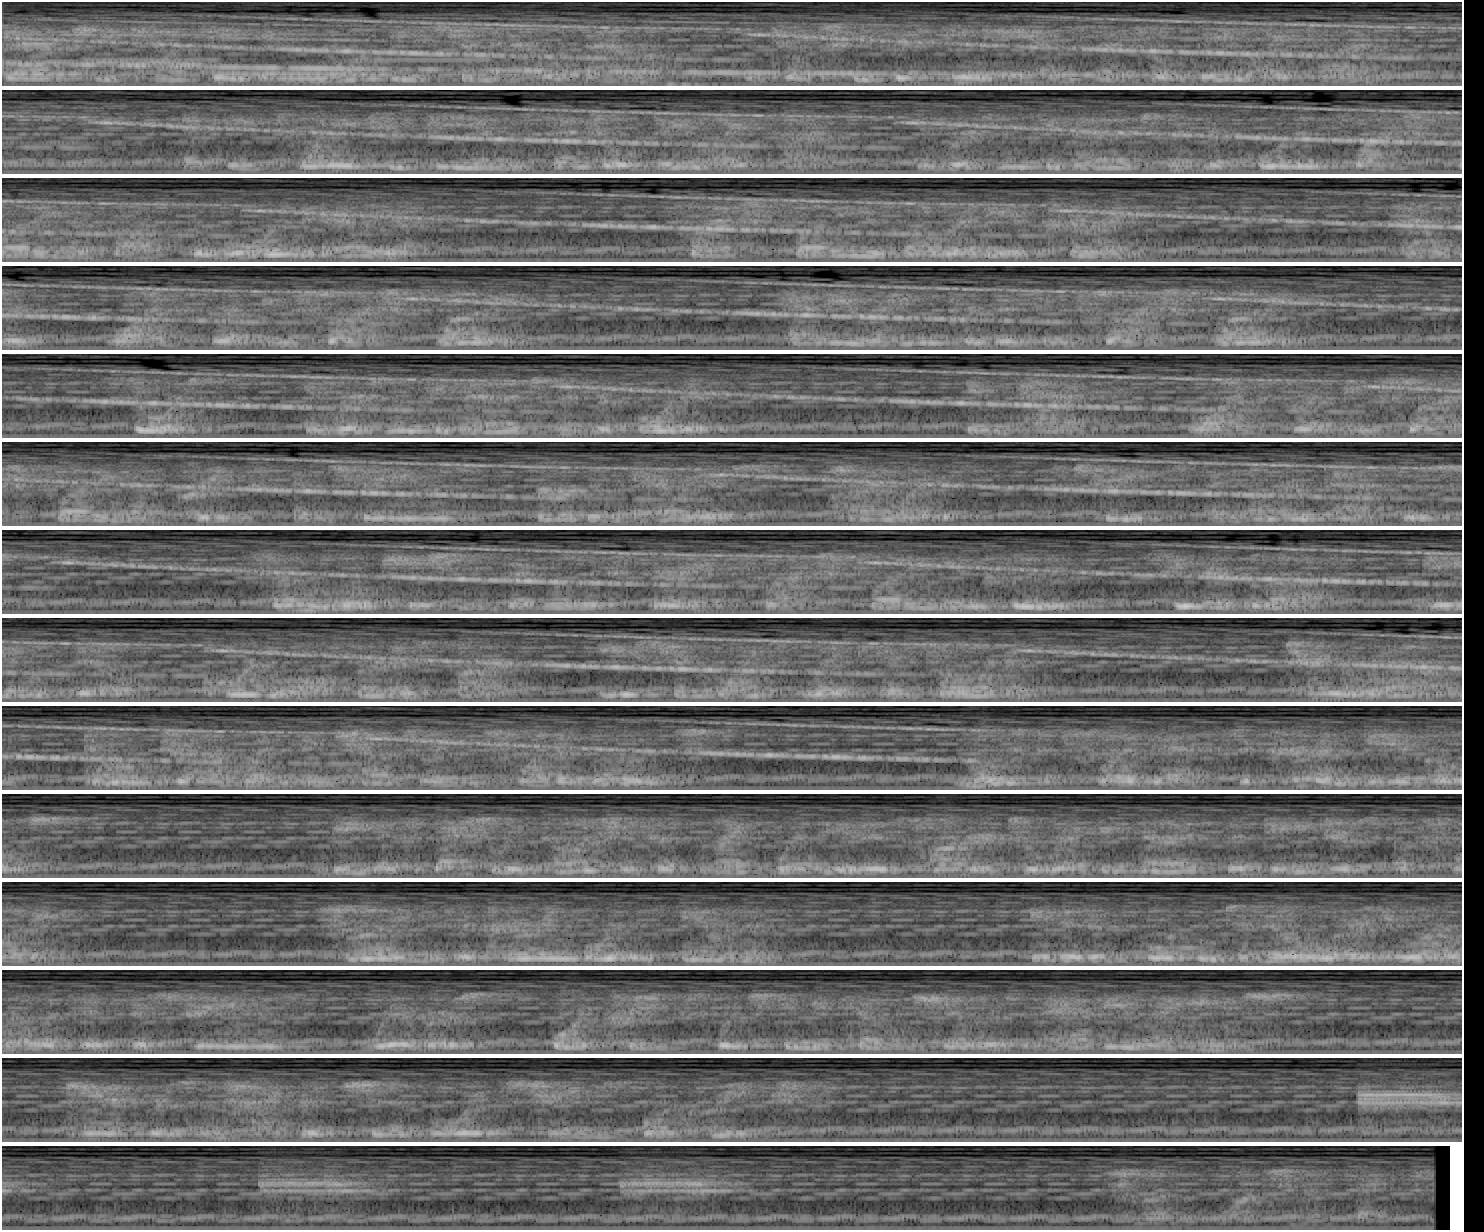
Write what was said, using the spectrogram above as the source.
Cherokee County in northeastern Alabama until 2:15 a.m. Central Daylight Time. At 8:22 p.m. Central Daylight Time, emergency management reported flash flooding across the Warren area. Flash flooding is already occurring. Hazard: life-threatening flash flooding. Heavy rain producing flash flooding. Source: Emergency Management reported. Impact: Life-threatening flash flooding on creeks and streams, urban areas, Some locations that will experience flash flooding include Cedar Bluff, Gaylesville, Cornwall Furnace Park, Eastern Weiss Lake, and Sullivan. Turn around. Don't drown when encountering flooded roads. Most flood deaths occur in vehicles. Be especially cautious at night when it is harder to recognize the dangers of flooding. Flooding is occurring or is imminent. It is important to know where you are relative to streams, rains. Campers and hikers should avoid streams or creeks.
